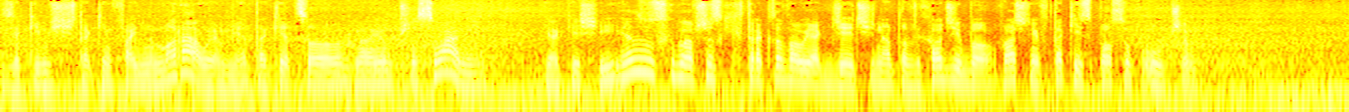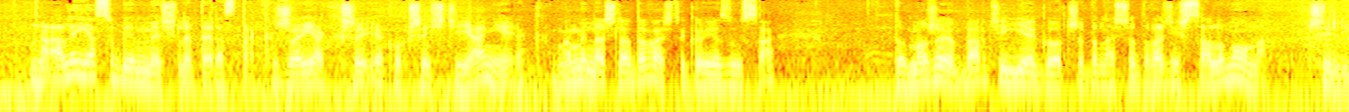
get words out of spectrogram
z jakimś takim fajnym morałem, nie? Takie, co mają przesłanie jakieś. I Jezus chyba wszystkich traktował jak dzieci, na to wychodzi, bo właśnie w taki sposób uczył. No ale ja sobie myślę teraz tak, że jak, jako chrześcijanie, jak mamy naśladować tego Jezusa, to może bardziej Jego trzeba naśladować niż Salomona. Czyli,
